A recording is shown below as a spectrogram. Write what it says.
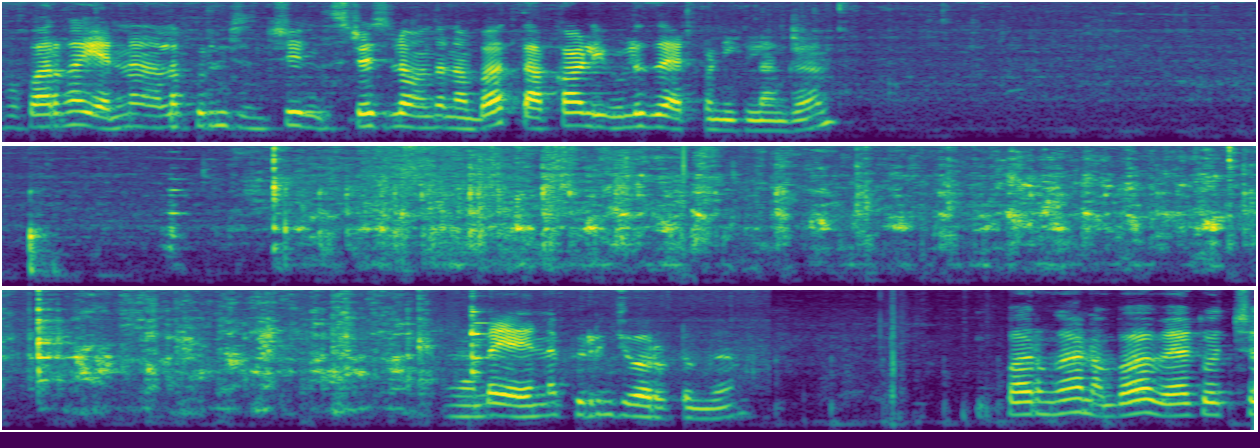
இப்போ பாருங்கள் எண்ணெய் நல்லா பிரிஞ்சிருந்துச்சு இந்த ஸ்டேஜில் வந்து நம்ம தக்காளி விழுது ஆட் பண்ணிக்கலாங்க. நல்லா எண்ணெய் பிரிஞ்சு வரட்டுங்க. பாருங்கள் நம்ம வேக வச்ச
